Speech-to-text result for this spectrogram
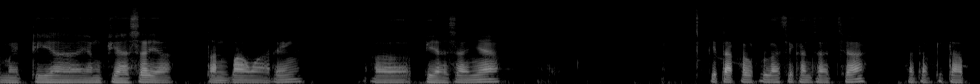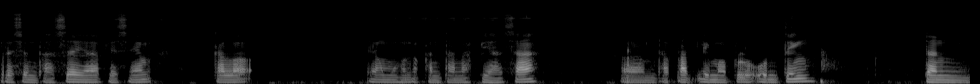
media yang biasa ya tanpa waring eh, biasanya kita kalkulasikan saja atau kita presentase ya biasanya kalau yang menggunakan tanah biasa mendapat 50 unting. Dan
